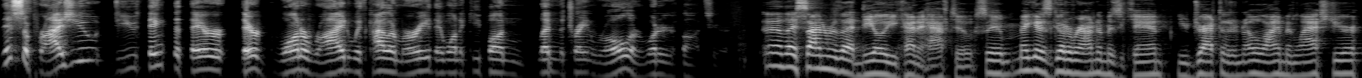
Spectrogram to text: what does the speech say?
this surprise you? Do you think that they're they're want to ride with Kyler Murray? They want to keep on letting the train roll, or what are your thoughts here? Eh, they signed with that deal. You kind of have to. So you make it as good around him as you can. You drafted an O lineman last year.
